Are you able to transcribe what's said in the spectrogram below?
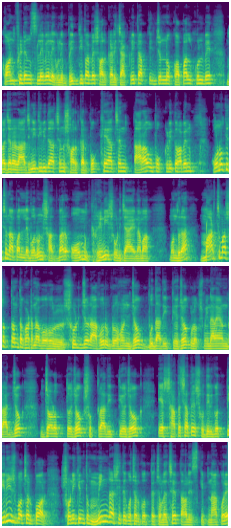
কনফিডেন্স লেভেল এগুলি বৃদ্ধি পাবে, সরকারি চাকরি প্রাপ্তির জন্য কপাল খুলবে বা যারা রাজনীতিবিদ আছেন, সরকার পক্ষে আছেন, তারাও উপকৃত হবেন। কোনো কিছু না পারলে বলুন, সাতবার ওম ঘৃণী সূর্যায় নামা বন্ধুরা, মার্চ মাস অত্যন্ত ঘটনাবহুল। সূর্য, রাহুর গ্রহণ যোগ, বুধাদিত্য যোগ, লক্ষ্মীনারায়ণ রাজযোগ জড়ত্ব যোগ, শুক্রাদিত্য যোগ এর সাথে সাথে সুদীর্ঘ তিরিশ বছর পর শনি কিন্তু মিন রাশিতে গোচর করতে চলেছে, তাহলে স্কিপ না করে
